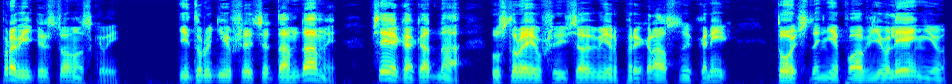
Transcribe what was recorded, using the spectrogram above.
правительства Москвы. И трудившиеся там дамы, все как одна, устроившиеся в мир прекрасных книг, точно не по объявлению,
